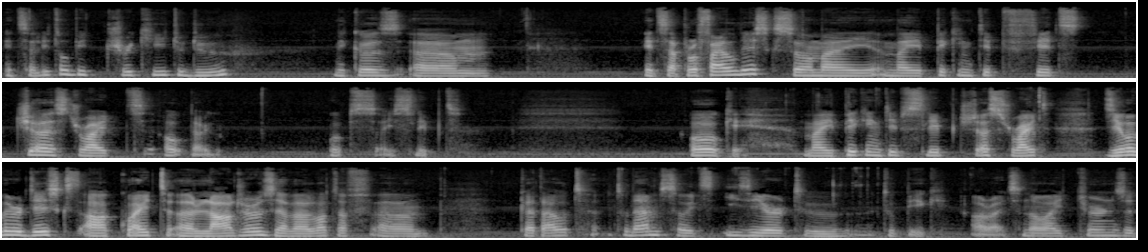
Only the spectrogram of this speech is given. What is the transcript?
it's a little bit tricky to do because um, it's a profile disc, so my my picking tip fits just right. Oh, there. Oops, I slipped. Okay, my picking tip slipped just right. The other discs are quite uh, larger. They have a lot of um, cutout to them, so it's easier to to pick. All right, so now I turn the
